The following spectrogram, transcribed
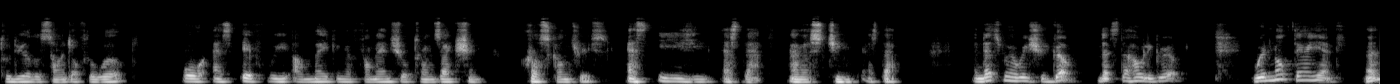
to the other side of the world or as if we are making a financial transaction cross countries, as easy as that and as cheap as that. And that's where we should go. That's the holy grail. We're not there yet. Eh?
